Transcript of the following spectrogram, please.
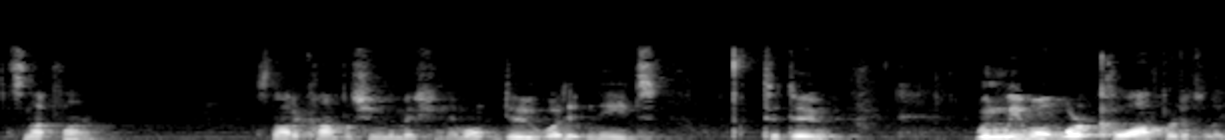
It's not fun. It's not accomplishing the mission. It won't do what it needs to do. When we won't work cooperatively,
